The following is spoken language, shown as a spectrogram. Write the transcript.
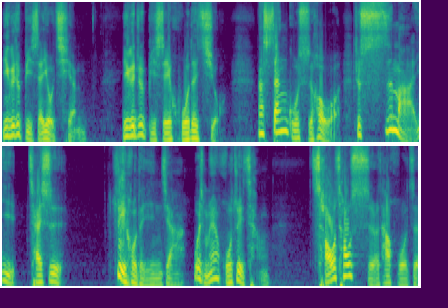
一个就比谁有钱，一个就比谁活得久。那三国时候啊，就司马懿才是最后的赢家。为什么要活最长？曹操死了，他活着；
